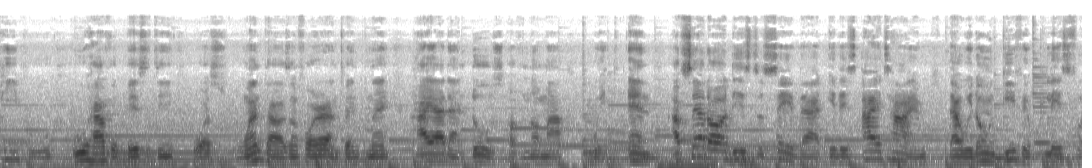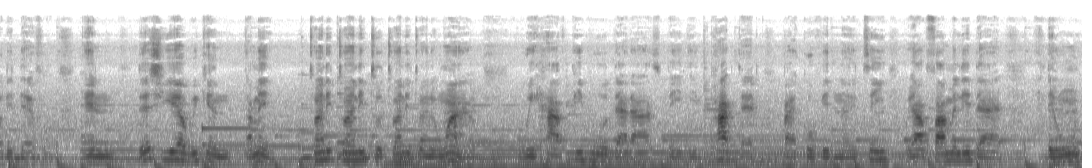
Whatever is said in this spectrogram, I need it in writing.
people who have obesity was 1,429 higher than those of normal weight. And I've said all this to say that it is high time that we don't give a place for the devil. And this year we can, I mean, 2020 to 2021, we have people that has been impacted by COVID-19. We have family that they won't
